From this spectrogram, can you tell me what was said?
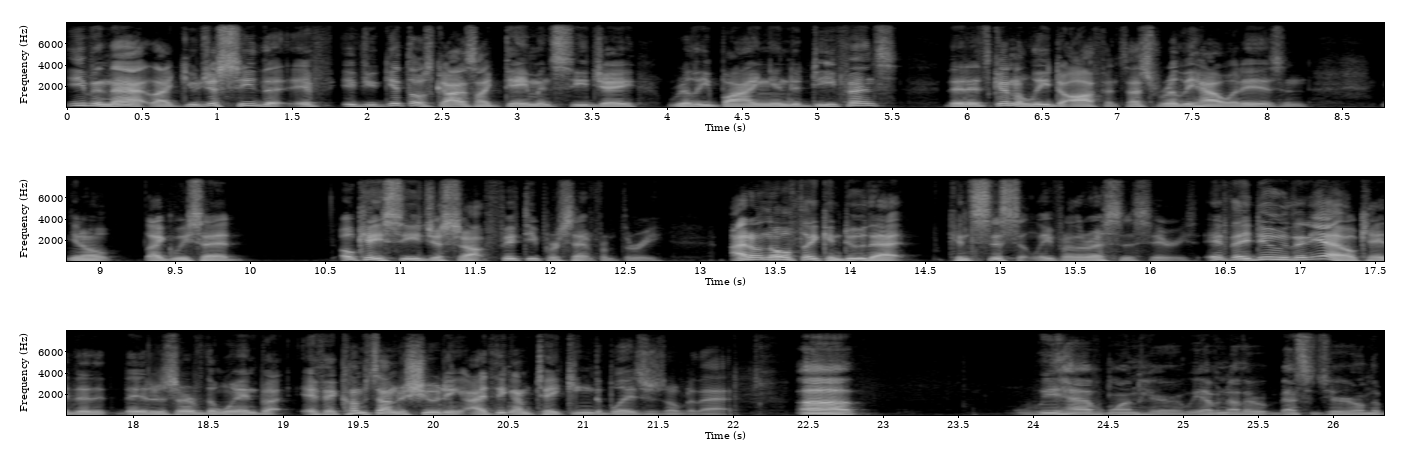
even that, like you just see that if if you get those guys like Damon CJ really buying into defense, then it's going to lead to offense. That's really how it is. And you know, like we said, OKC just shot 50% from 3. I don't know if they can do that consistently for the rest of the series. If they do, then yeah, okay, they, they deserve the win. But if it comes down to shooting, I think I'm taking the Blazers over that. Uh, we have one here. We have another message here on the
